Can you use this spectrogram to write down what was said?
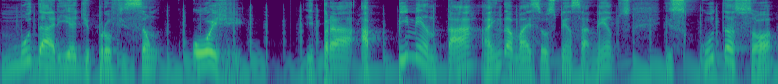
mudaria de profissão hoje? E para apimentar ainda mais seus pensamentos, escuta só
